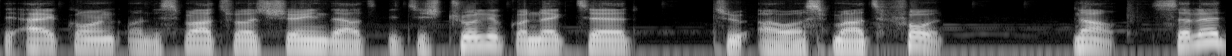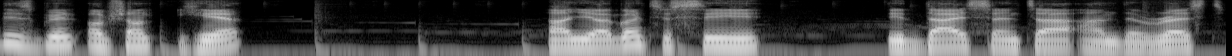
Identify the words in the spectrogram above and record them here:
the icon on the smartwatch showing that it is truly connected to our smartphone. Now, select this green option here and you are going to see the die center and the rest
